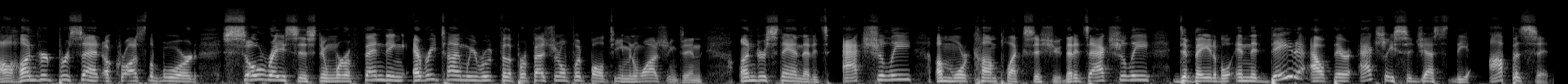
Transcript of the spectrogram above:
100% across the board so racist and we're offending every time we root for the professional football team in Washington. Understand that it's actually a more complex issue. That it's actually debatable and the data out there actually suggests the opposite.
